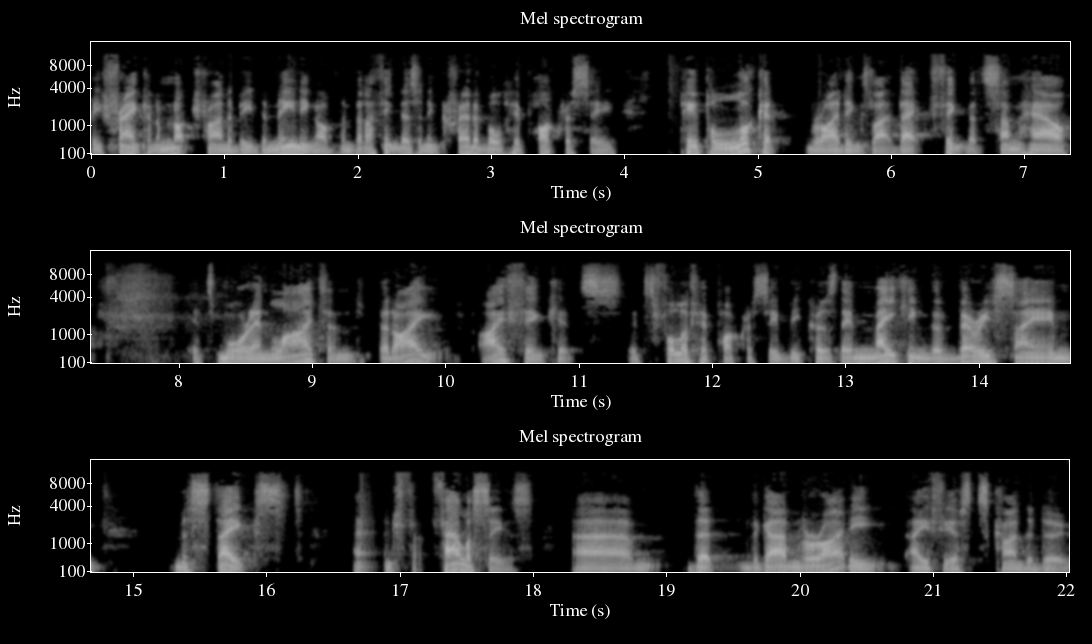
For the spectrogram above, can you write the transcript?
be frank and i'm not trying to be demeaning of them but i think there's an incredible hypocrisy. People look at writings like that think that somehow it's more enlightened but i i think it's it's full of hypocrisy because they're making the very same mistakes and fallacies um, that the garden variety atheists kind of do.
